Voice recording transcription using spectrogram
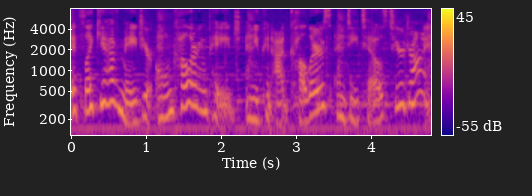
it's like you have made your own coloring page and you can add colors and details to your drawing.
